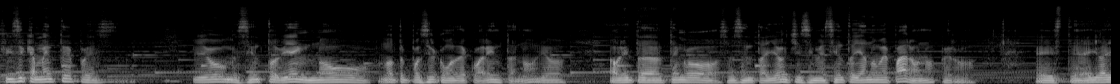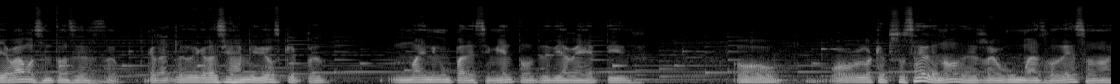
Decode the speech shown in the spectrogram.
Físicamente, pues yo me siento bien, no, no te puedo decir como de 40, ¿no? Yo ahorita tengo 68 y si me siento ya no me paro, ¿no? Pero este, ahí la llevamos, entonces le doy gracias a mi Dios que pues, no hay ningún padecimiento de diabetes o, lo que sucede, ¿no? De reumas o de eso, ¿no?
